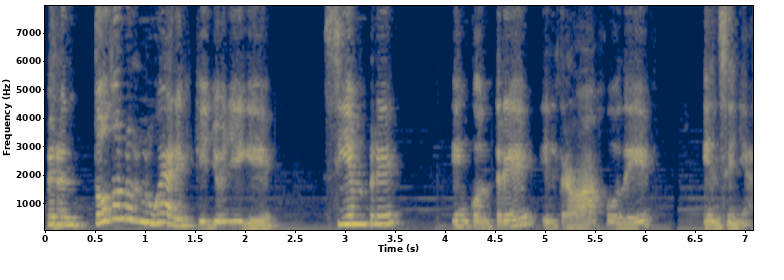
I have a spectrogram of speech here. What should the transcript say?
Pero en todos los lugares que yo llegué, siempre encontré el trabajo de enseñar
